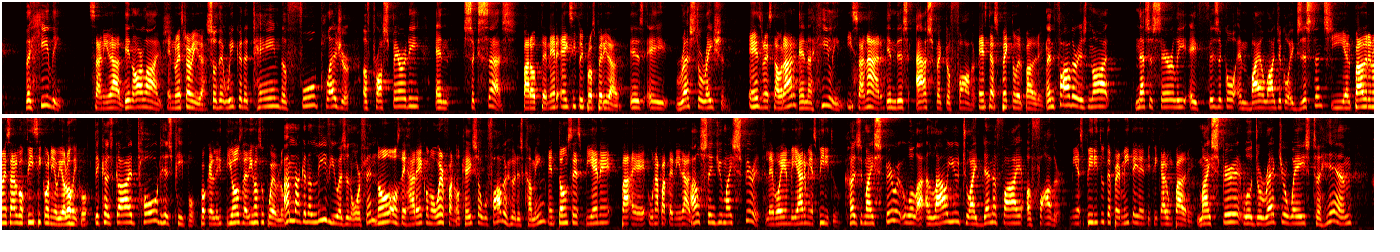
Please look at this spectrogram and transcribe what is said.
The healing Sanidad in our lives, en nuestra vida. so that we could attain the full pleasure of prosperity and success, Para obtener éxito y prosperidad. is a restoration Es restaurar and a healing y sanar in this aspect of Father. este aspecto del Padre. And Father is not necessarily a physical and biological existence Y el Padre no es algo físico ni biológico. because God told his people, Porque Dios le dijo a su pueblo, I'm not going to leave you as an orphan. no os dejaré como huérfano. Okay, so fatherhood is coming. Entonces viene pa- eh, una paternidad. I'll send you my spirit Le voy a enviar mi espíritu. because my spirit will allow you to identify a father. Mi espíritu te permite identificar un padre. My spirit will direct your ways to him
